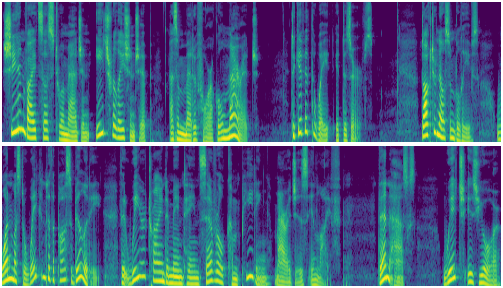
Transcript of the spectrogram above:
She invites us to imagine each relationship as a metaphorical marriage, to give it the weight it deserves. Dr. Nelson believes one must awaken to the possibility that we are trying to maintain several competing marriages in life. Then asks, which is your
